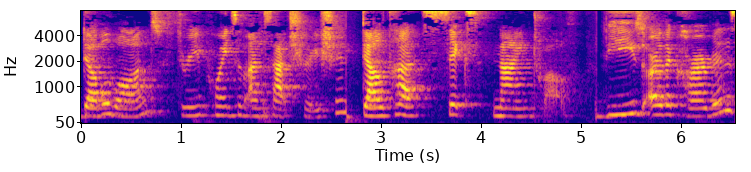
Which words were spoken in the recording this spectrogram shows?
double bonds, three points of unsaturation, delta 6, 9, 12. These are the carbons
